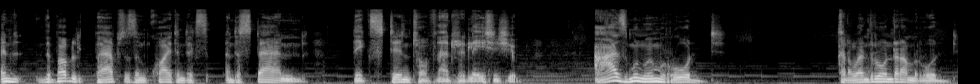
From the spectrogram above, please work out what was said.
and the public perhaps doesn't quite understand the extent of that relationship. As munhu road, kana wandironda road,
